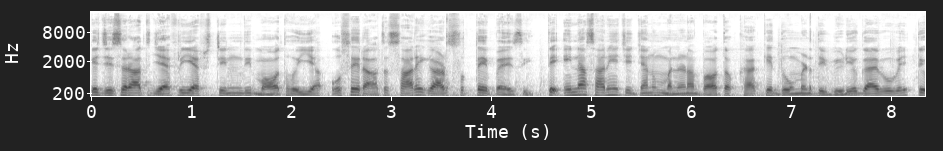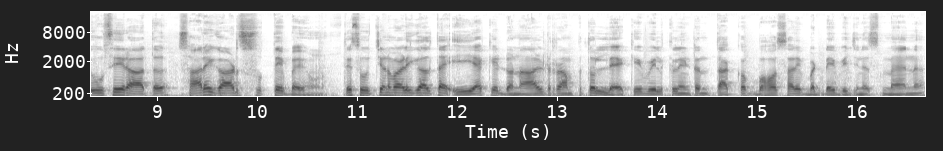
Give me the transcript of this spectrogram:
ਕਿ ਜਿਸ ਰਾਤ ਜੈਫਰੀ ਐਪਸਟੀਨ ਦੀ ਮੌਤ ਹੋਈ ਆ, ਉਸੇ ਰਾਤ ਸਾਰੇ ਗਾਰਡ ਸੁੱਤੇ ਪਏ ਸੀ। ਤੇ ਇਹਨਾਂ ਸਾਰੀਆਂ ਚੀਜ਼ਾਂ ਨੂੰ ਮੰਨਣਾ ਬਹੁਤ ਔਖਾ ਕਿ 2 ਮਿੰਟ ਦੀ ਵੀਡੀਓ ਗਾਇਬ ਹੋਵੇ ਤੇ ਉਸੇ ਰਾਤ ਸਾਰੇ ਗਾਰਡ ਸੁੱਤੇ ਪਏ ਹੋਣ। ਤੇ ਸੋਚਣ ਵਾਲੀ ਗੱਲ ਤਾਂ ਇਹ ਆ ਕਿ ਡੋਨਾਲਡ ਟਰੰਪ ਤੋਂ ਲੈ ਕੇ ਵਿਲ ਕਲਿੰਟਨ ਤੱਕ ਬਹੁਤ ਸਾਰੇ ਵੱਡੇ ਬਿਜ਼ਨਸਮੈਨ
